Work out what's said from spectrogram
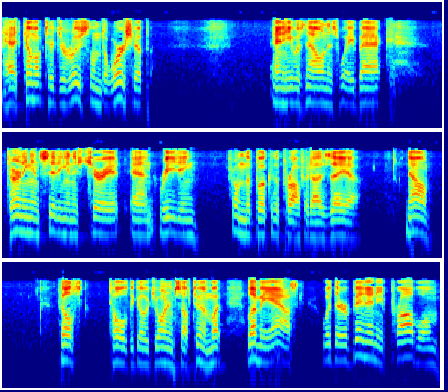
had come up to Jerusalem to worship, and he was now on his way back, turning and sitting in his chariot and reading from the book of the prophet Isaiah. Now, Philip's told to go join himself to him. But let me ask, would there have been any problem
